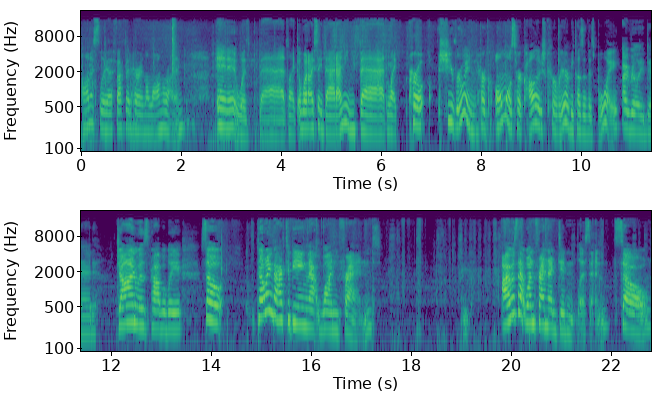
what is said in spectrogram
honestly affected her in the long run. And it was bad. Like when I say bad, I mean bad. Like her she ruined her almost her college career because of this boy. I really did. John was probably so going back to being that one friend. I was that one friend that didn't listen. So,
